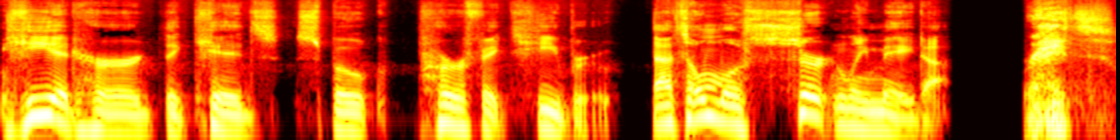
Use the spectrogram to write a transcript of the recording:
he had heard the kids spoke perfect Hebrew. That's almost certainly made up. Right.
